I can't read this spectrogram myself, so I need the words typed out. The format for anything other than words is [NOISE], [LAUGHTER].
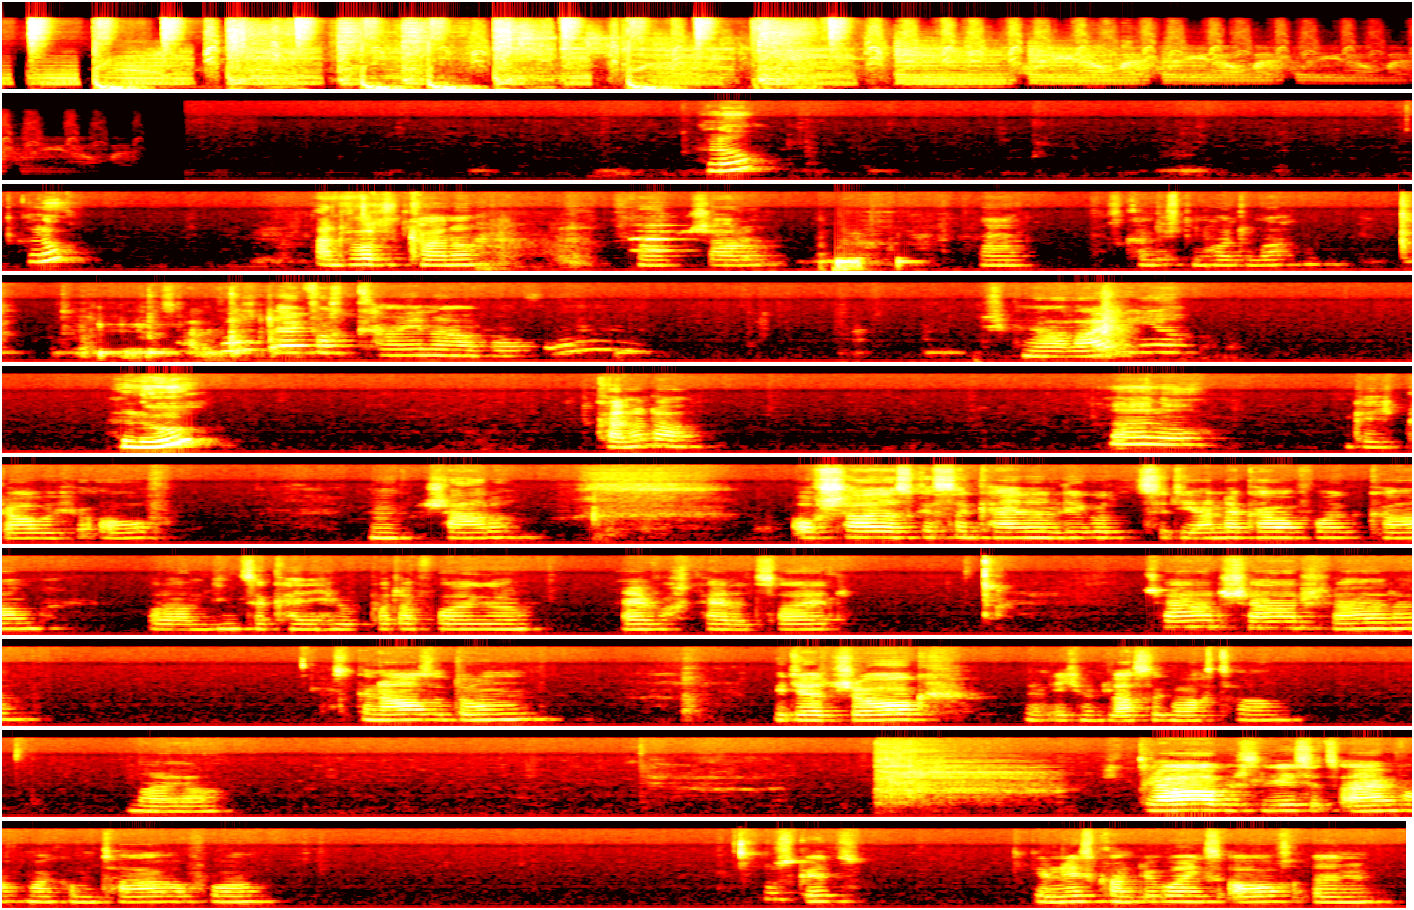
Hallo? Hallo? Antwortet keiner. Hm, schade. Hm, was könnte ich denn heute machen? Es antwortet einfach keiner. Warum? Ich bin ja allein hier. Hallo? Keiner da. Hallo. Okay, ich glaube, ich höre auf. Hm, schade. Auch schade, dass gestern keine Lego City Undercover Folge kam. Oder am Dienstag keine Harry Potter Folge. Einfach keine Zeit. Schade, schade, schade. Ist genauso dumm wie der Joke, den ich und Lasse gemacht haben. Naja. Ich glaube, ich lese jetzt einfach mal Kommentare vor. Los geht's. Demnächst kommt übrigens auch in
